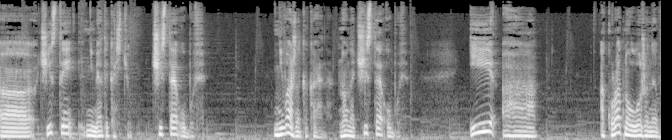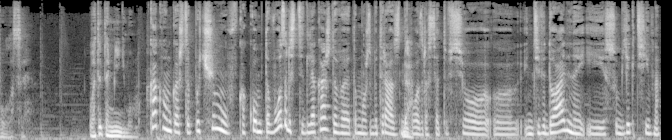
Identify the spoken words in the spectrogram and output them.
Э, чистый, немятый костюм. Чистая обувь. Неважно, какая она, но она чистая обувь. И э, аккуратно уложенные волосы – вот это минимум. Как вам кажется, почему в каком-то возрасте для каждого это может быть разный да. возраст, это все э, индивидуально и субъективно.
